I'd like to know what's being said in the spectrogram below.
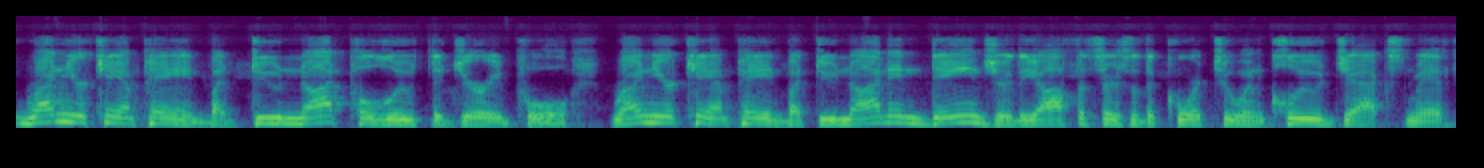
run your campaign, but do not pollute the jury pool. Run your campaign, but do not endanger the officers of the court to include Jack Smith.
